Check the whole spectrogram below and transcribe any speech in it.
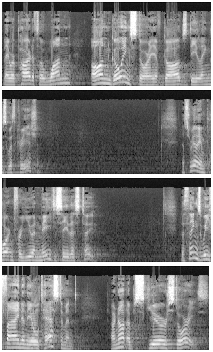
They were part of the one ongoing story of God's dealings with creation. It's really important for you and me to see this too. The things we find in the Old Testament are not obscure stories.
